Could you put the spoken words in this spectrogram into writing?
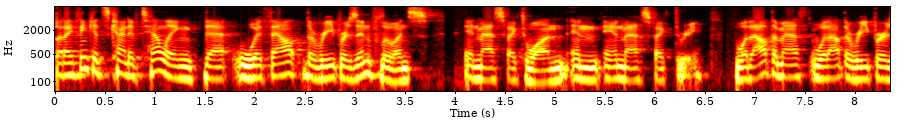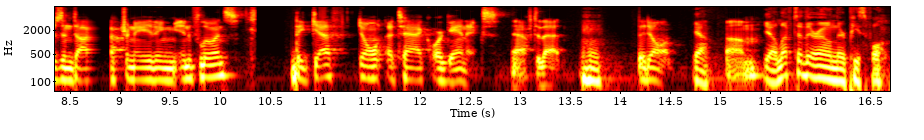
But I think it's kind of telling that without the Reaper's influence, in Mass Effect One and, and Mass Effect Three. Without the mass, without the Reaper's indoctrinating influence, the Geth don't attack organics after that. Mm-hmm. They don't. Yeah. Um, yeah. Left to their own, they're peaceful.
